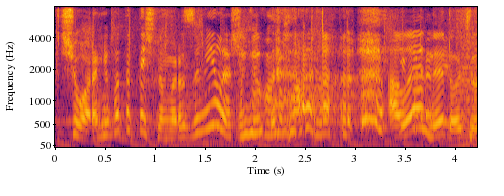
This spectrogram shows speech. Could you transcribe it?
вчора. Гіпотетично ми розуміли, що це буде гарно. Але не точно.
